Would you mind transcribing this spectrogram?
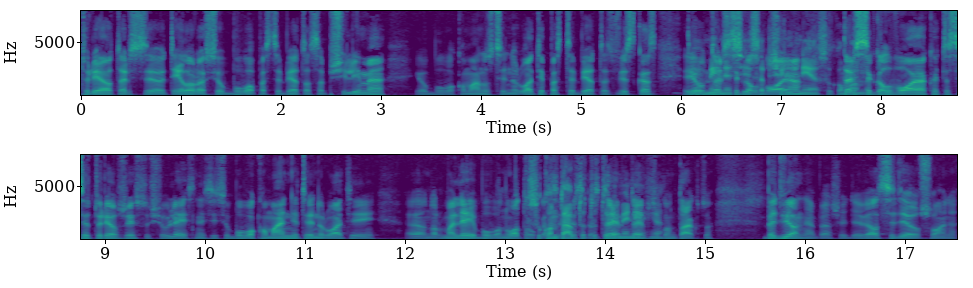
turėjo tarsi Tayloras jau buvo pastebėtas apšilime, jau buvo komandos treniruotė pastebėtas viskas. Ir jau tarsi galvoja, tarsi galvoja, kad jisai turėjo žaisti su šiauliais, nes jis jau buvo komandiniai treniruotėjai, e, normaliai buvo nuotraukas. Su kontaktu tu turi minėti. Taip, taip, su kontaktu. Bet vėl nebežaidė, vėl sėdėjau šonė.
